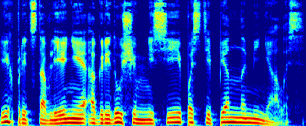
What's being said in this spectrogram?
их представление о грядущем Мессии постепенно менялось.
